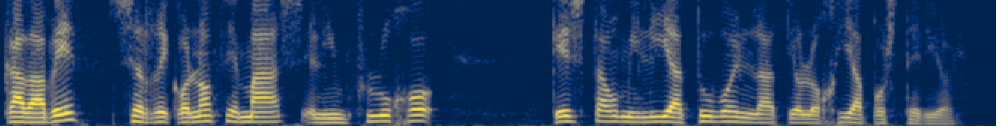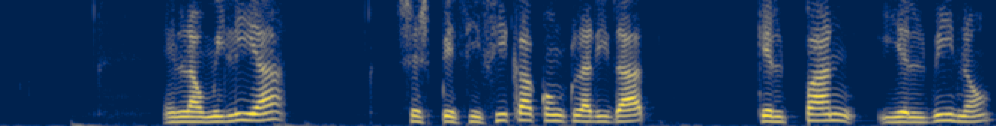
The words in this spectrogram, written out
Cada vez se reconoce más el influjo que esta homilía tuvo en la teología posterior. En la homilía se especifica con claridad que el pan y el vino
